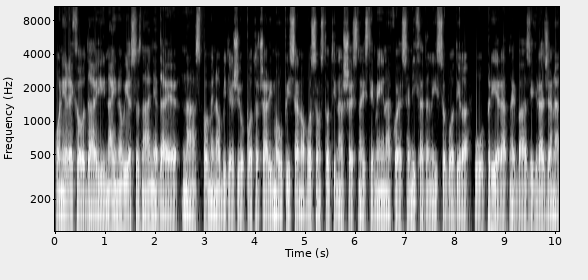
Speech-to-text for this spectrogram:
On je rekao da i najnovija saznanja da je na spomen obilježju u potočarima upisano 816 imena koja se nikada nisu vodila u prijeratnoj bazi građana,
